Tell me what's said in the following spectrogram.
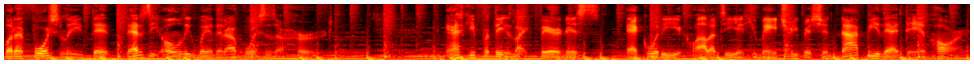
But unfortunately, that, that is the only way that our voices are heard. Asking for things like fairness, equity, equality, and humane treatment should not be that damn hard.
